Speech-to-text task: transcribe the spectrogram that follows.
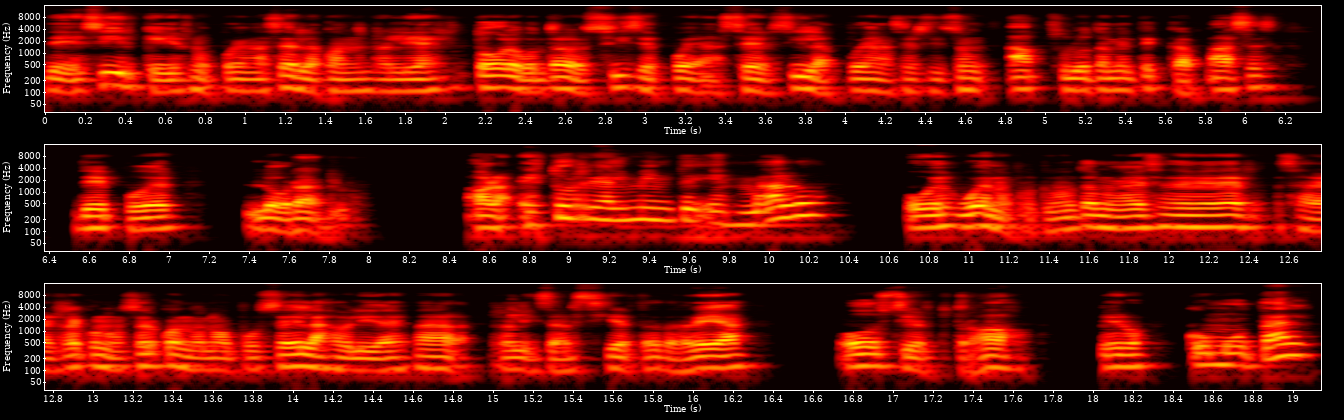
de decir que ellos no pueden hacerla, cuando en realidad es todo lo contrario, sí se puede hacer, sí la pueden hacer, sí son absolutamente capaces de poder lograrlo. Ahora, ¿esto realmente es malo o es bueno? Porque uno también a veces debe saber reconocer cuando no posee las habilidades para realizar cierta tarea o cierto trabajo. Pero como tal,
